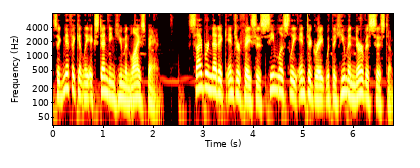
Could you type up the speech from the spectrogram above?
significantly extending human lifespan. Cybernetic interfaces seamlessly integrate with the human nervous system,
